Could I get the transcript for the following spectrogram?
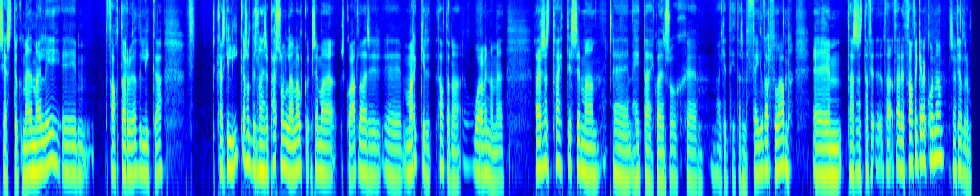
sérstök meðmæli þáttaröð líka kannski líka svolítið svona þessi persónlega nálgun sem að sko allavega þessir eh, margir þáttarna voru að vinna með. Það er semst þættir sem að um, heita eitthvað eins og um, það getur þetta sem feigðarflan það, semst, það, það, það er þátt að gera kona sem fjallar um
